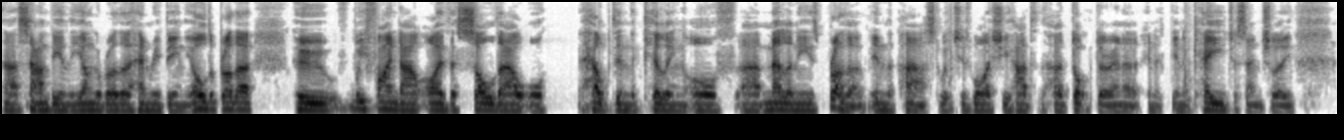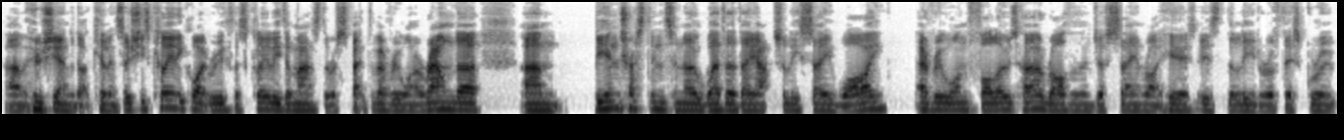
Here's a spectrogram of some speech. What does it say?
Uh, Sam being the younger brother, Henry being the older brother, who we find out either sold out or helped in the killing of uh, Melanie's brother in the past, which is why she had her doctor in a in a, in a cage essentially, um, who she ended up killing. So she's clearly quite ruthless. Clearly demands the respect of everyone around her. Um, be interesting to know whether they actually say why everyone follows her rather than just saying right here is the leader of this group.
